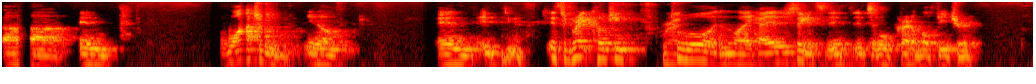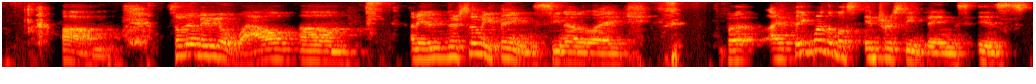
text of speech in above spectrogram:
uh, and watch them you know? And it, it's a great coaching Right. tool and like i just think it's it, it's an incredible feature. Um something that made me go wow um I mean, there's so many things, you know, like, but I think one of the most interesting things is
